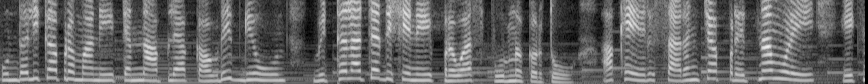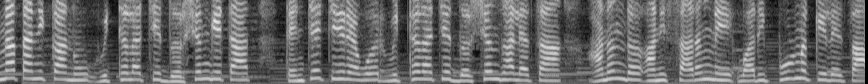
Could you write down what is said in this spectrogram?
पुंडलिकाप्रमाणे त्यांना आपल्या कावडीत घेऊन विठ्ठलाच्या दिशेने प्रवास पूर्ण करतो. अखेर सारंगच्या प्रयत्नामुळे एकनाथ आणि कानू विठ्ठलाचे दर्शन घेतात त्यांच्या चेहऱ्यावर विठ्ठलाचे दर्शन झाल्याचा आनंद आणि सारंगने वारी पूर्ण केल्याचा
